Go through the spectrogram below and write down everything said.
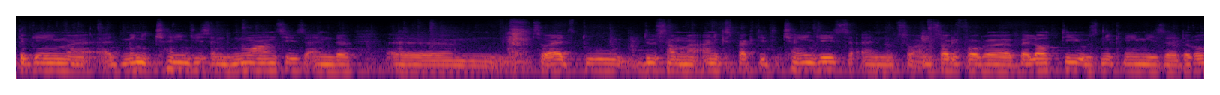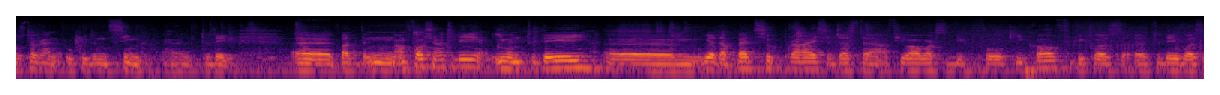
the game uh, had many changes and nuances and. Uh, um, so I had to do some unexpected changes, and so I'm sorry for uh, whose nickname is uh, the Roaster, and who couldn't sing uh, today. Uh, but um, unfortunately, even today, um, we had a bad surprise just a few hours before kickoff because uh, today was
